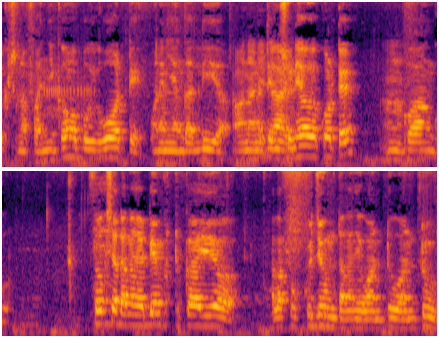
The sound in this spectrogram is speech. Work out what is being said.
kitu inafanyika. Kama wote wananiangalia. Attention yao kote kwangu. So kishadanganya dem kitu kaa hiyo alafu kuja umdanganye one two one two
